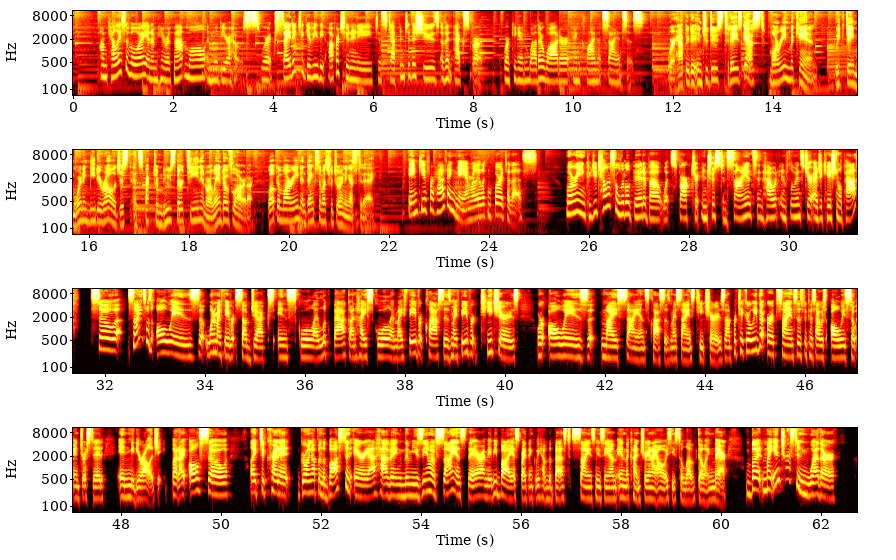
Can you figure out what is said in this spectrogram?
I'm Kelly Savoie, and I'm here with Matt Moll, and we'll be your hosts. We're excited to give you the opportunity to step into the shoes of an expert working in weather, water, and climate sciences. We're happy to introduce today's guest, Maureen McCann, weekday morning meteorologist at Spectrum News 13 in Orlando, Florida. Welcome, Maureen, and thanks so much for joining us today. Thank you for having me. I'm really looking forward to this. Maureen, could you tell us a little bit about what sparked your interest in science and how it influenced your educational path? So, science was always one of my favorite subjects in school. I look back on high school and my favorite classes, my favorite teachers were always my science classes, my science teachers, um, particularly the earth sciences, because I was always so interested in meteorology. But I also like to credit growing up in the Boston area, having the Museum of Science there. I may be biased, but I think we have the best science museum in the country, and I always used to love going there. But my interest in weather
